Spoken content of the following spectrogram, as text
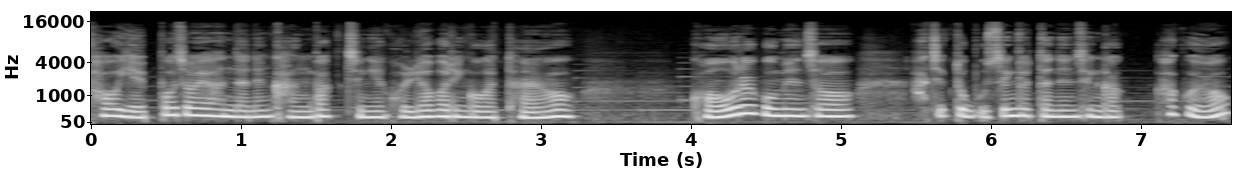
더 예뻐져야 한다는 강박증에 걸려버린 것 같아요. 거울을 보면서 아직도 못생겼다는 생각하고요.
